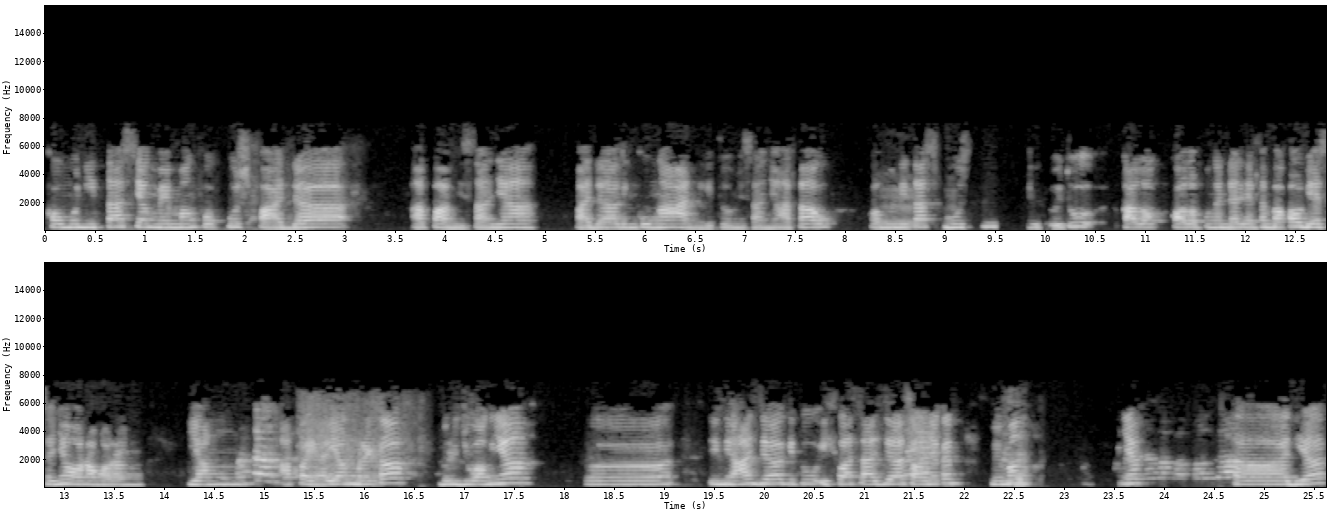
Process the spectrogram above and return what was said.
komunitas yang memang fokus pada apa misalnya pada lingkungan gitu misalnya atau komunitas hmm. musik gitu itu kalau kalau pengendalian tembakau biasanya orang-orang yang apa ya yang mereka berjuangnya uh, ini aja gitu ikhlas aja soalnya kan memang ya uh, dia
